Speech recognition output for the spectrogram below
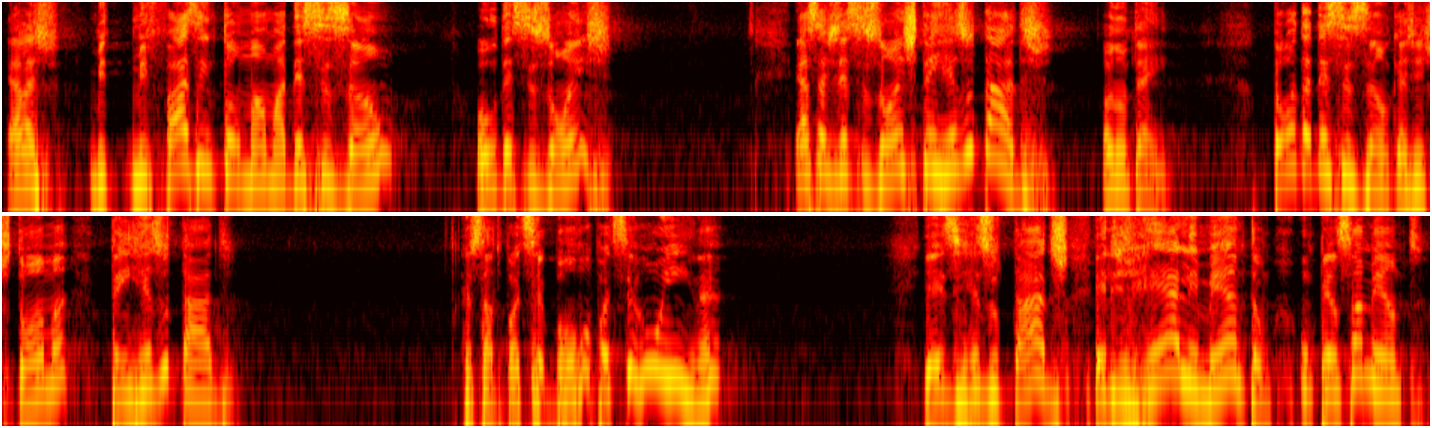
Elas me, me fazem tomar uma decisão ou decisões. Essas decisões têm resultados, ou não tem? Toda decisão que a gente toma tem resultado. O resultado pode ser bom ou pode ser ruim, né? E esses resultados, eles realimentam um pensamento.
